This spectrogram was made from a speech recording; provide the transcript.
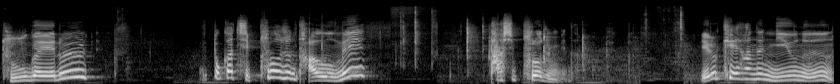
두 개를 똑같이 풀어준 다음에 다시 풀어줍니다. 이렇게 하는 이유는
